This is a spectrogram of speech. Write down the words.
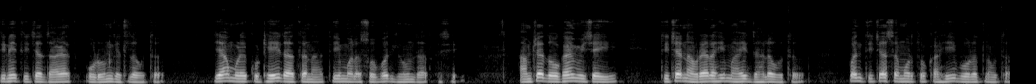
तिने तिच्या जाळ्यात ओढून घेतलं होतं. यामुळे कुठेही जाताना ती मला सोबत घेऊन जात असे. आमच्या दोघांविषयी तिच्या नवऱ्यालाही माहीत झालं होतं पण तिच्यासमोर तो काहीही बोलत नव्हता.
